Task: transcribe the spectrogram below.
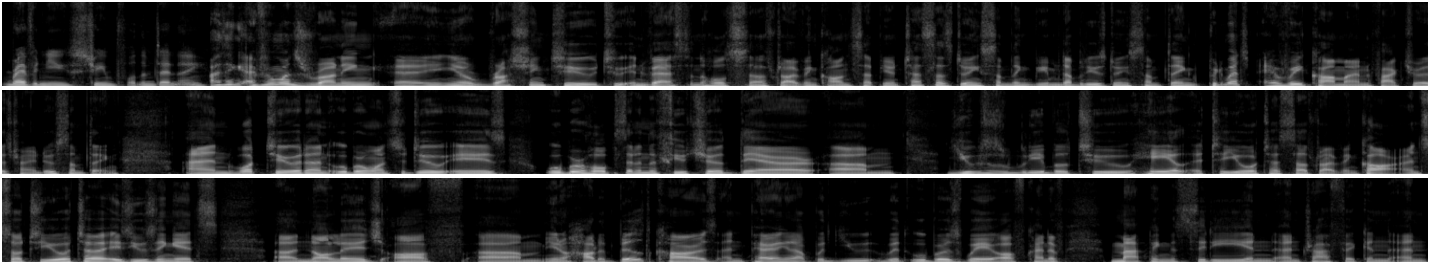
revenue stream for them, don't they? I think everyone's running, uh, you know, rushing to to invest in the whole self-driving concept. You know, Tesla's doing something, BMW is doing something. Pretty much every car manufacturer is trying to do something. And what Toyota and Uber wants to do is Uber hopes that in the future their um, users will be able to hail a Toyota self-driving car. And so Toyota is using its uh, knowledge of um, you know how to build cars and pairing it up with you with Uber's way of kind of mapping the city and, and traffic and, and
